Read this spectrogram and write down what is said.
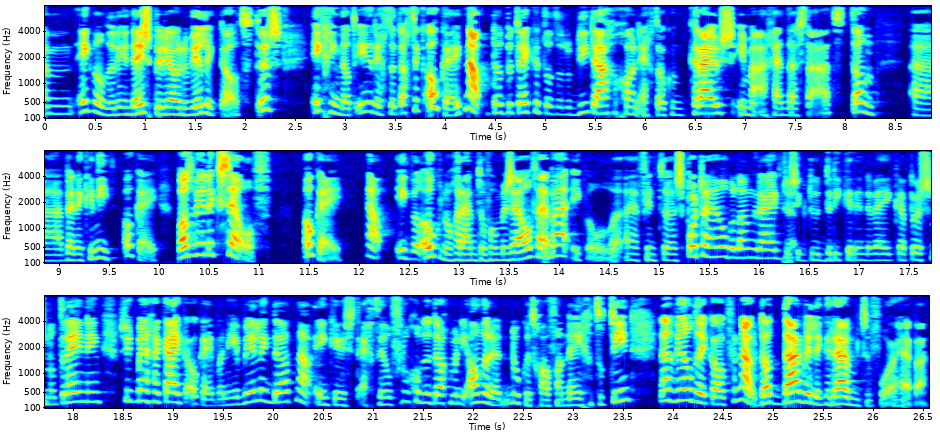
Um, ik wilde er in deze periode wil ik dat. Dus ik ging dat inrichten. Dacht ik, oké, okay, nou, dat betekent dat er op die dagen gewoon echt ook een kruis in mijn agenda staat. Dan uh, ben ik er niet. Oké, okay, wat wil ik zelf? Oké, okay, Nou, ik wil ook nog ruimte voor mezelf hebben. Ik wil, uh, vind uh, sporten heel belangrijk. Dus ik doe drie keer in de week uh, personal training. Dus ik ben gaan kijken, oké, wanneer wil ik dat? Nou, één keer is het echt heel vroeg op de dag. Maar die andere doe ik het gewoon van 9 tot 10. En dan wilde ik ook van, nou, dat, daar wil ik ruimte voor hebben.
